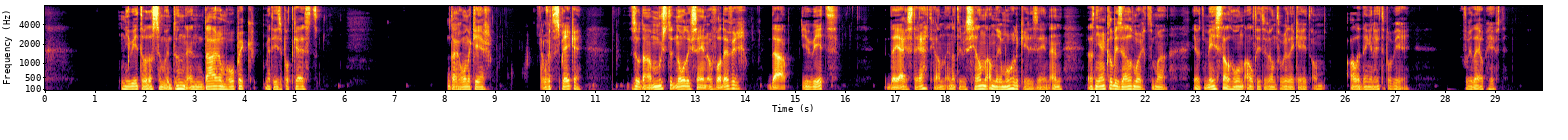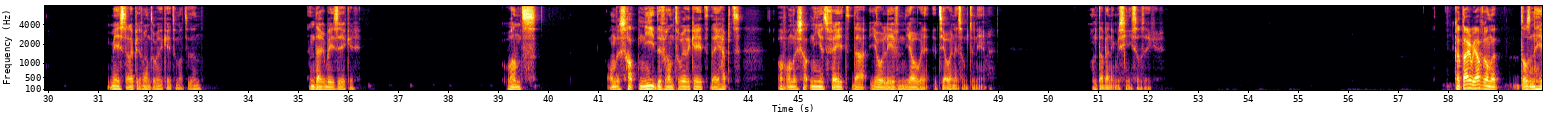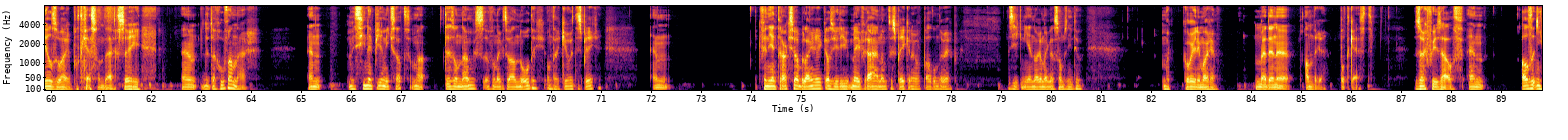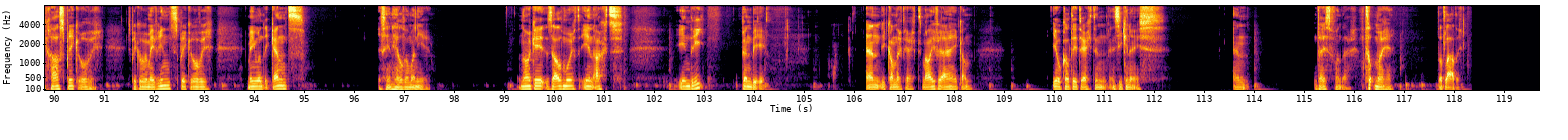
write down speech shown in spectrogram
niet weten wat ze moeten doen. En daarom hoop ik met deze podcast daar gewoon een keer over te spreken zodat moest het nodig zijn of whatever, dat je weet dat je ergens terecht kan en dat er verschillende andere mogelijkheden zijn. En dat is niet enkel bij zelfmoord, maar je hebt meestal gewoon altijd de verantwoordelijkheid om alle dingen uit te proberen voordat je op heeft. Meestal heb je de verantwoordelijkheid om dat te doen. En daarbij zeker. Want onderschat niet de verantwoordelijkheid die je hebt. Of onderschat niet het feit dat jouw leven jou, het jouwe is om te nemen. Want dat ben ik misschien niet zo zeker. Ik had daarbij afronden. Het was een heel zware podcast vandaag, sorry. Um, doe dat goed vandaag. En misschien heb je hier niks had, maar desondanks vond ik het wel nodig om daar een keer over te spreken. En ik vind die interactie wel belangrijk als jullie mij vragen om te spreken over een bepaald onderwerp. zie ik niet en waarom ik dat soms niet doe. Maar ik hoor jullie morgen met een uh, andere podcast. Zorg voor jezelf. En als het niet gaat, spreek erover. Spreek over mijn vriend, spreek erover met iemand die kent. Er zijn heel veel manieren. Nog een keer, zelfmoord1813.be. En je kan daar terecht met je vragen. Je kan je ook altijd terecht in een ziekenhuis. En dat is het vandaag. Tot morgen. Tot later.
